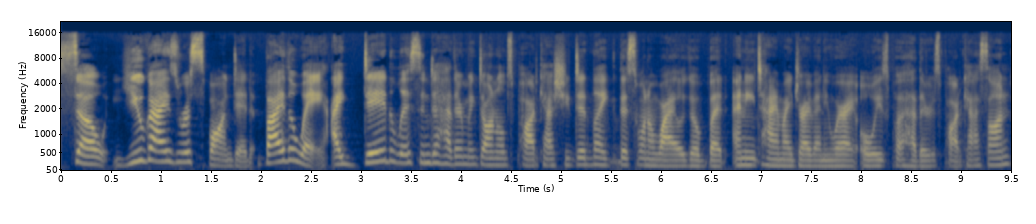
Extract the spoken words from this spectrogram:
So you guys responded. By the way, I did listen to Heather McDonald's podcast. She did like this one a while ago, but anytime I drive anywhere, I always put Heather's podcast on.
